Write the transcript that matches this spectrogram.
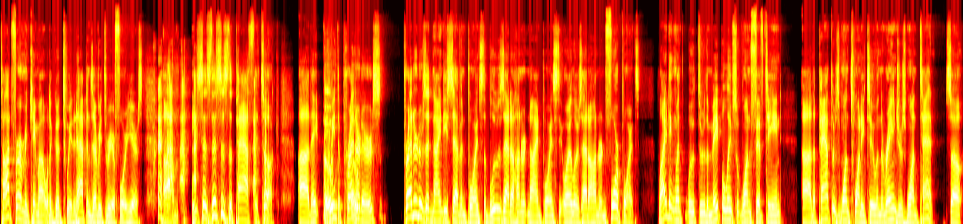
Todd Fuhrman came out with a good tweet. It happens every three or four years. Um, he says this is the path it took. Uh, they, they oh, beat the Predators. Oh. Predators at 97 points. The Blues had 109 points. The Oilers had 104 points. Lightning went through the Maple Leafs with 115. Uh, the Panthers 122 and the Rangers 110. So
